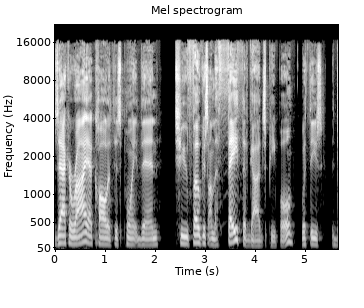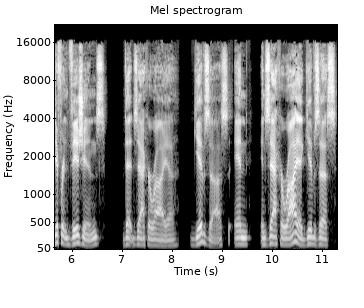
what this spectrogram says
Zechariah called at this point then to focus on the faith of God's people with these different visions that Zechariah gives us. And, and Zechariah gives us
